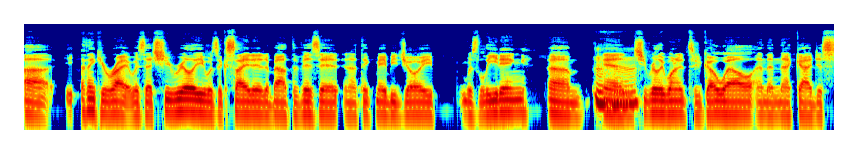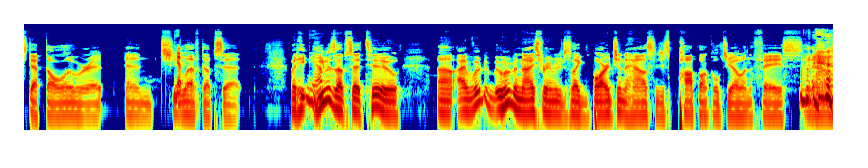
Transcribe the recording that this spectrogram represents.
uh I think you're right, was that she really was excited about the visit and I think maybe Joey was leading um, mm-hmm. and she really wanted to go well, and then that guy just stepped all over it, and she yep. left upset. But he, yep. he was upset too. Uh, I would it would have been nice for him to just like barge in the house and just pop Uncle Joe in the face. You know?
